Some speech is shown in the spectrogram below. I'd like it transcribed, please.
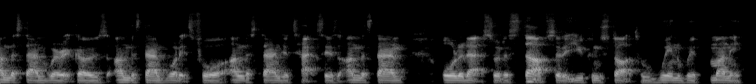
understand where it goes understand what it's for understand your taxes understand all of that sort of stuff so that you can start to win with money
